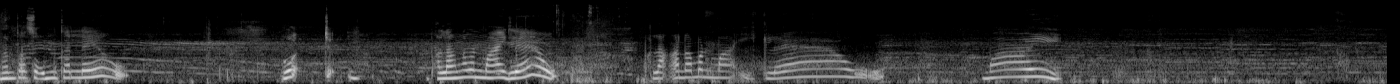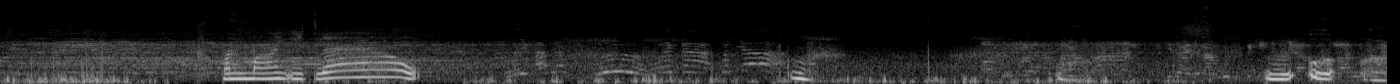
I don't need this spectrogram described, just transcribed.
มันผสมกันแล้วเฮ้ยจะพลังนั้นมันมาอีกแล้ว พลังอันนั้นมันมาอีกแล้ว ไม่ มันมาอีกแล้ว อือืมเออเออ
